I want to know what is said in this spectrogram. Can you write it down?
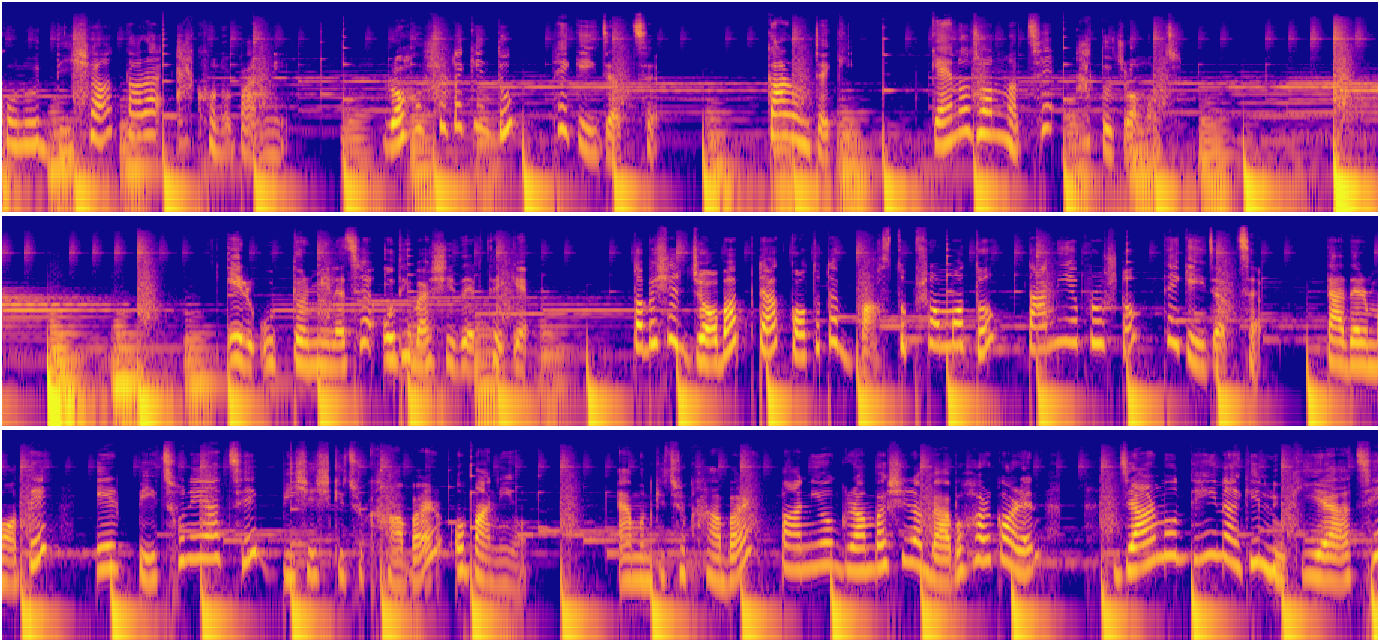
কোনো দিশা তারা এখনও পাননি। রহস্যটা কিন্তু থেকেই যাচ্ছে। কারণটা কি? কেন জন্মাচ্ছে এত যমজ? এর উত্তর মিলেছে অধিবাসীদের থেকে। তবে সে জবাবটা কতটা বাস্তবসম্মত তা নিয়ে প্রশ্ন থেকেই যাচ্ছে। তাদের মতে, এর পেছনে আছে বিশেষ কিছু খাবার ও পানীয়। এমন কিছু খাবার পানীয় গ্রামবাসীরা ব্যবহার করেন, যার মধ্যেই নাকি লুকিয়ে আছে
